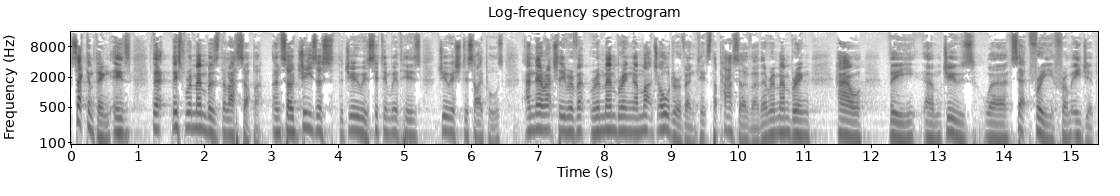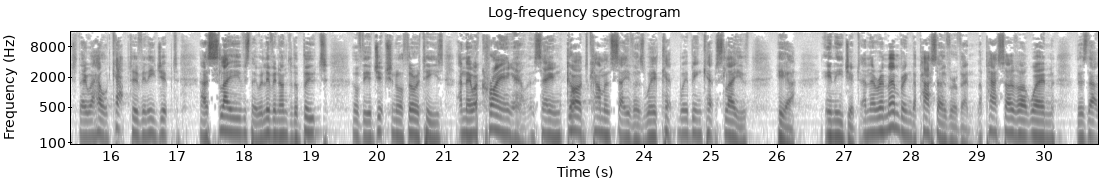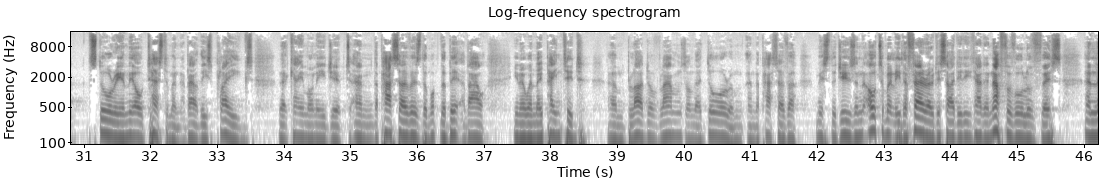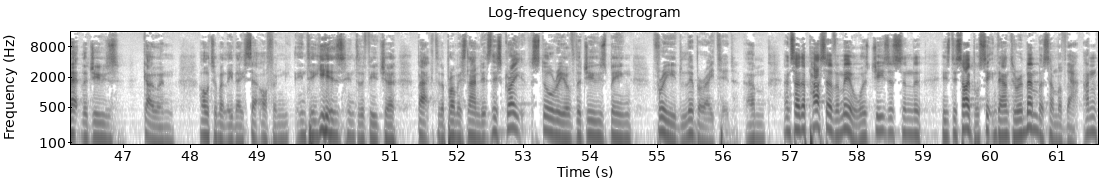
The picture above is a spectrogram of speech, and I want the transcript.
Second thing is that this remembers the Last Supper. And so Jesus, the Jew, is sitting with his Jewish disciples, and they're actually re- remembering a much older event. It's the Passover. They're remembering how the um, Jews were set free from Egypt. They were held captive in Egypt as slaves. They were living under the boot of the Egyptian authorities, and they were crying out and saying, God, come and save us. We're, kept, we're being kept slave here in Egypt. And they're remembering the Passover event. The Passover, when there's that story in the Old Testament about these plagues that came on Egypt. And the Passover is the, the bit about, you know, when they painted um, blood of lambs on their door and, and, the Passover missed the Jews. And ultimately, the Pharaoh decided he'd had enough of all of this and let the Jews go. And ultimately, they set off and into years into the future back to the promised land. It's this great story of the Jews being freed, liberated. Um, and so the Passover meal was Jesus and the, his disciples sitting down to remember some of that. And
